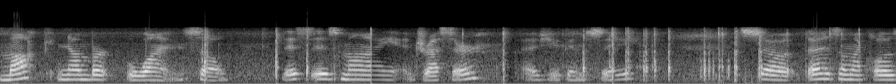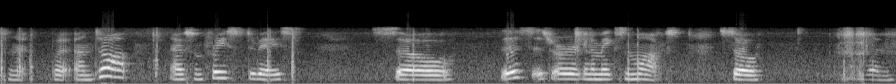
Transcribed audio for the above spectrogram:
MOC number one. So, this is my dresser, as you can see. So, that has all my clothes in it, but on top, I have some free space. So, this is where we're going to make some MOCs. So, then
